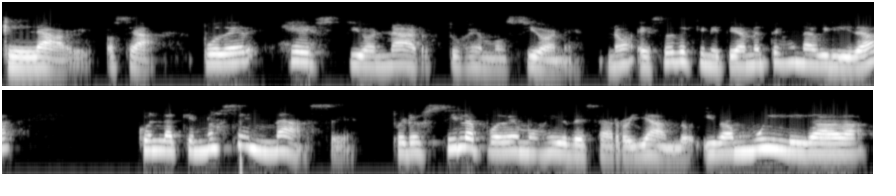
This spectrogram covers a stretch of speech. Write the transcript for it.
clave. O sea, poder gestionar tus emociones, ¿no? Eso definitivamente es una habilidad con la que no se nace, pero sí la podemos ir desarrollando y va muy ligada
